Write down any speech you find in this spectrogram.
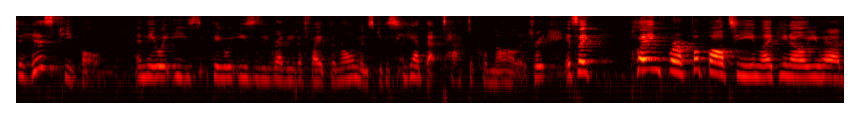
to his people. And they were, eas- they were easily ready to fight the Romans because he had that tactical knowledge, right? It's like playing for a football team, like, you know, you had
